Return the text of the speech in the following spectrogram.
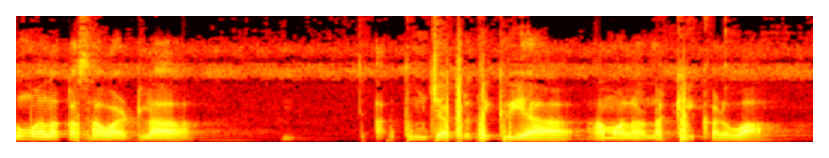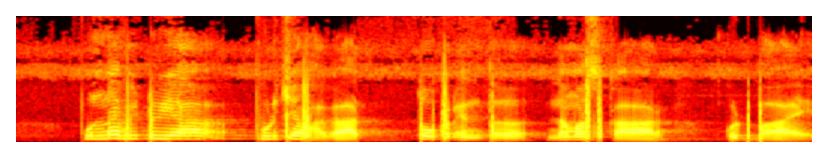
तुम्हाला कसा वाटला तुमच्या प्रतिक्रिया आम्हाला नक्की कळवा. पुन्हा भेटूया पुढच्या भागात. तोपर्यंत नमस्कार गुड बाय.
